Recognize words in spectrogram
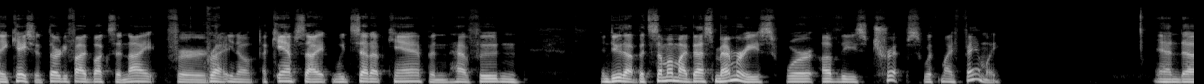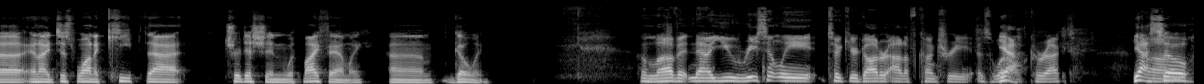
vacation 35 bucks a night for right. you know a campsite we'd set up camp and have food and and do that. But some of my best memories were of these trips with my family. And uh, and I just want to keep that tradition with my family um, going. I love it. Now you recently took your daughter out of country as well, yeah. correct? Yeah. Um, so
